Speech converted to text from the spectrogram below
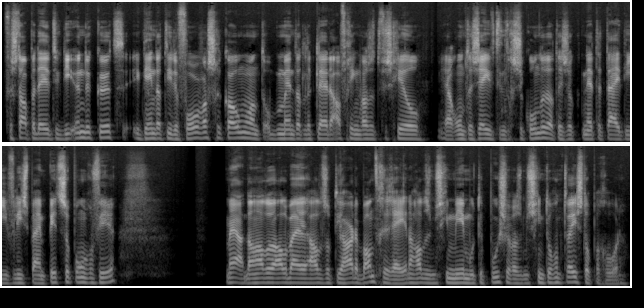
Verstappen deed natuurlijk die undercut. Ik denk dat hij ervoor was gekomen. Want op het moment dat Leclerc eraf ging, was het verschil ja, rond de 27 seconden. Dat is ook net de tijd die je verliest bij een pitstop ongeveer. Maar ja, dan hadden we allebei hadden ze op die harde band gereden. Dan hadden ze misschien meer moeten pushen. Was het misschien toch een tweestopper geworden.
